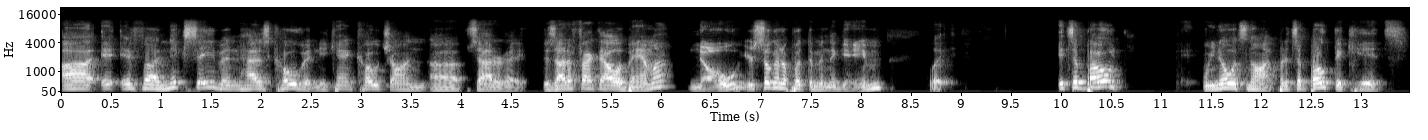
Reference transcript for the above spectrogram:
Uh, if uh, Nick Saban has COVID and he can't coach on uh, Saturday, does that affect Alabama? No, you're still going to put them in the game. Like, it's about, we know it's not, but it's about the kids.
